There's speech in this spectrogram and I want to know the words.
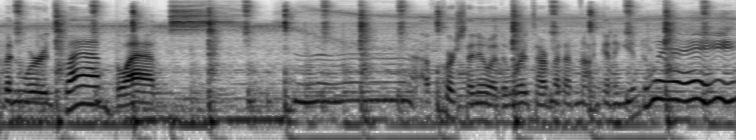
Blabbing words. Blab, blab. Of course, I know what the words are, but I'm not going to give it away.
